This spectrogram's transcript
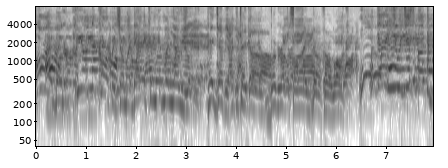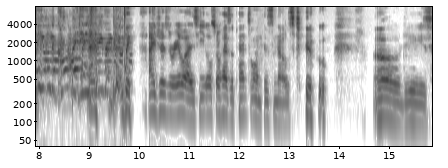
All right, Booger, pee on the carpet so my daddy can rub my nose in it. Hey, Jeffy, I have to take uh, Booger outside uh, for a walk. Ooh, Daddy, he was just about to pee on the carpet in his favorite pee on Wait, I just realized he also has a pencil in his nose too. Oh, jeez.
